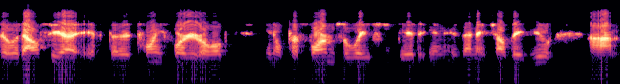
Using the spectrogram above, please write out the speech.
Philadelphia, if the 24 year old, you know, performs the way he did in his NHL debut, um,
